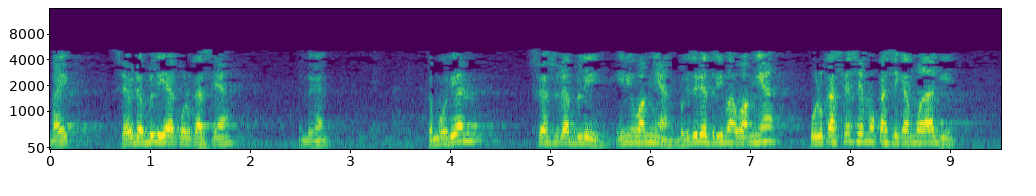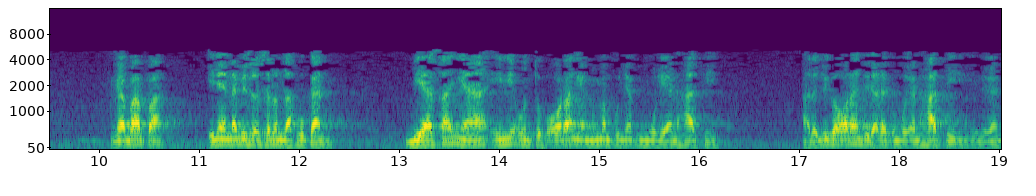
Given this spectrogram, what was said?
Baik, saya udah beli ya kulkasnya. Gitu kan? Kemudian saya sudah beli, ini uangnya. Begitu dia terima uangnya, kulkasnya saya mau kasih kamu lagi. Nggak apa-apa. Ini yang Nabi SAW lakukan. Biasanya ini untuk orang yang memang punya kemuliaan hati. Ada juga orang yang tidak ada kemuliaan hati, gitu kan?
